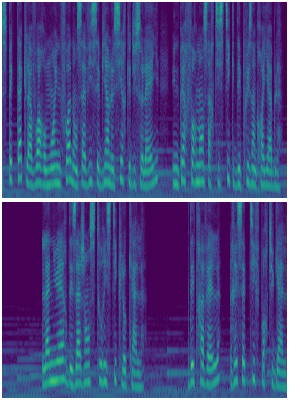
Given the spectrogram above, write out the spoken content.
spectacle à voir au moins une fois dans sa vie, c'est bien le Cirque du Soleil, une performance artistique des plus incroyables. L'annuaire des agences touristiques locales. Détravel, réceptif Portugal.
